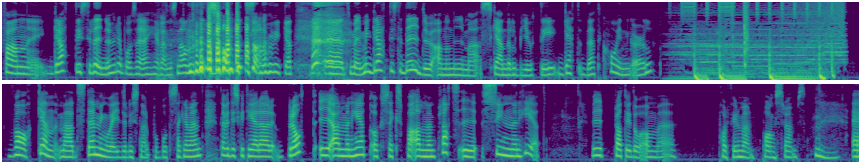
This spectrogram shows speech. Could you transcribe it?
Fan, eh, grattis till dig. Nu höll jag på att säga hela hennes namn som Sanna skickat eh, till mig. Men grattis till dig du anonyma Scandal Beauty. Get that coin girl. Vaken med Stemmingway. Du lyssnar på Bot sakrament där vi diskuterar brott i allmänhet och sex på allmän plats i synnerhet. Vi pratar ju då om eh, porrfilmen på Ångströms. Eh,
